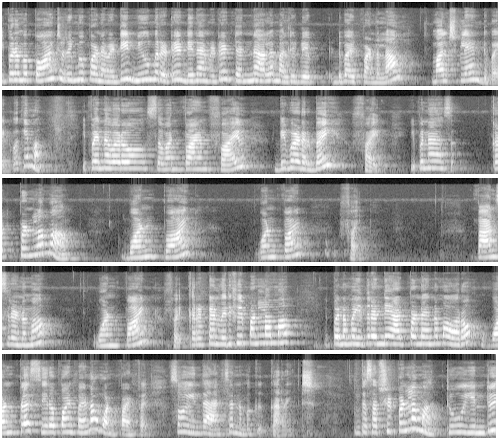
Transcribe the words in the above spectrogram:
இப்போ நம்ம பாயிண்ட் ரிமூவ் பண்ண வேண்டிய நியூமரேட்டர் டினாமினேட்டர் டென்னால் மல்டிப்ளை டிவைட் பண்ணலாம். மல்டிப்ளை அண்ட் டிவைட் ஓகேம்மா இப்போ என்ன வரும்? Seven point five divided by five இப்போ நான் கட் பண்ணலாமா? One point one point five இப்போ ஆன்சர் என்னம்மா? ஒன் பாயிண்ட் ஃபைவ் கரெக்டாக வெரிஃபை பண்ணலாமா? இப்போ நம்ம இது ரெண்டையும் ஆட் பண்ண என்னமா வரும்? ஒன் ப்ளஸ் ஜீரோ பாயிண்ட் ஃபைவ்னா ஒன் பாயிண்ட் ஃபைவ் ஸோ இந்த ஆன்சர் நமக்கு கரெக்ட் இங்கே சப்ஸ்டியூட் பண்ணலாமா? டூ இன்ட்டு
